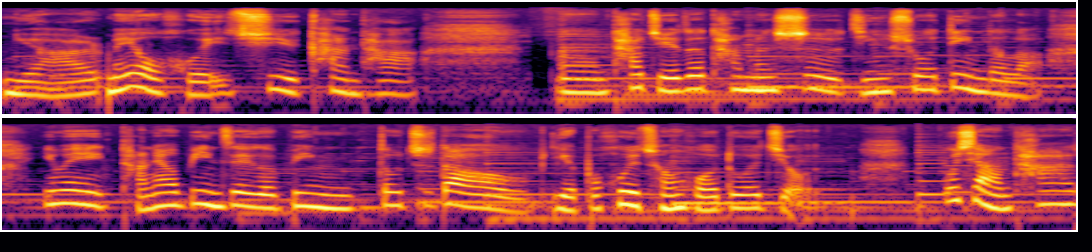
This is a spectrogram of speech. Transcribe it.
女儿没有回去看他。嗯，他觉得他们是已经说定的了，因为糖尿病这个病都知道也不会存活多久。我想他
